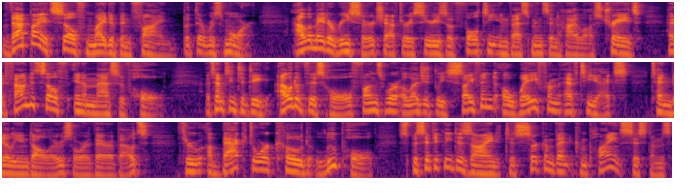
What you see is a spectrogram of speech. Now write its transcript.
That by itself might have been fine, but there was more. Alameda Research, after a series of faulty investments and high loss trades, had found itself in a massive hole. Attempting to dig out of this hole, funds were allegedly siphoned away from FTX, $10 billion or thereabouts, through a backdoor code loophole specifically designed to circumvent compliance systems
